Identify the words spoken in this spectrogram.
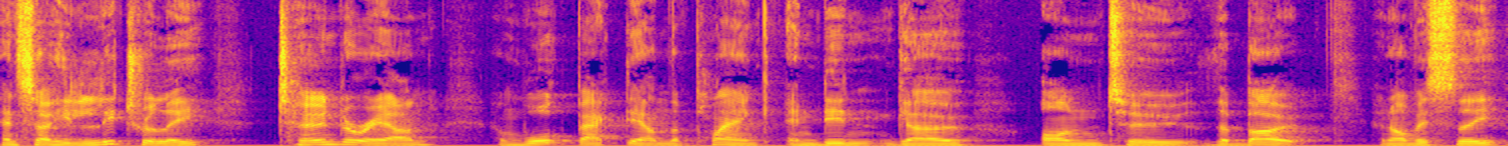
And so he literally turned around and walked back down the plank and didn't go onto the boat. And obviously,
